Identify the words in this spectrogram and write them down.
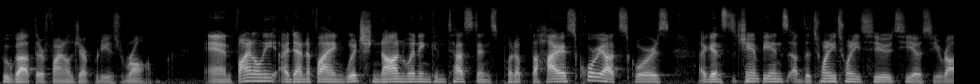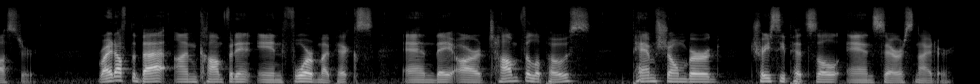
who got their Final Jeopardies wrong. And finally, identifying which non winning contestants put up the highest Coryat scores against the champions of the 2022 TOC roster. Right off the bat, I'm confident in four of my picks, and they are Tom Philippos, Pam Schoenberg, Tracy Pitzel, and Sarah Snyder.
